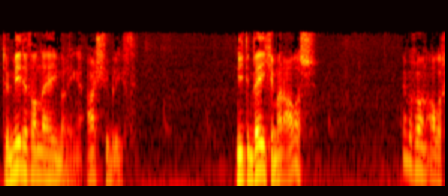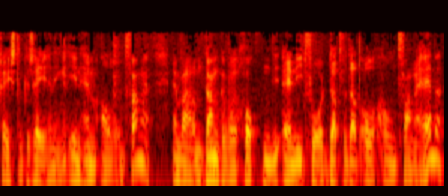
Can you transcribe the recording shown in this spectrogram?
te midden van de hemelingen, alsjeblieft. Niet een beetje, maar alles. We hebben gewoon alle geestelijke zegeningen in Hem al ontvangen. En waarom danken we God er niet voor dat we dat al ontvangen hebben?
